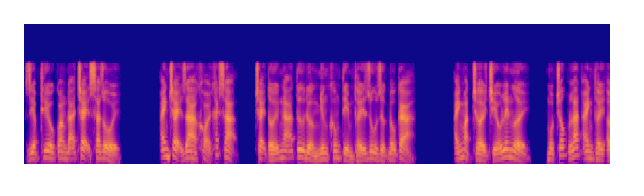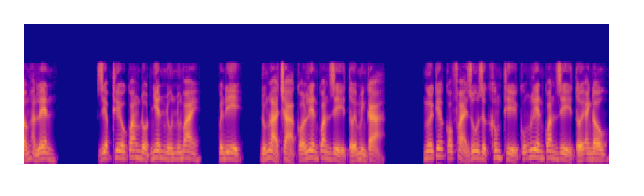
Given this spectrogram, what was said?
Diệp thiêu quang đã chạy xa rồi. Anh chạy ra khỏi khách sạn chạy tới ngã tư đường nhưng không tìm thấy du rực đâu cả. Ánh mặt trời chiếu lên người, một chốc lát anh thấy ấm hẳn lên. Diệp thiêu quang đột nhiên nhún nhún vai, quên đi, đúng là chả có liên quan gì tới mình cả. Người kia có phải du rực không thì cũng liên quan gì tới anh đâu,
